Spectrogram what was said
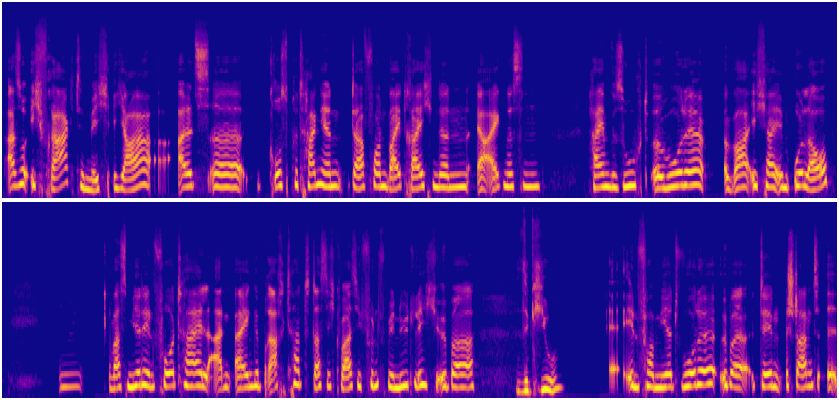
Also ich fragte mich, ja, als äh, Großbritannien da von weitreichenden Ereignissen heimgesucht äh, wurde, war ich ja im Urlaub, mh, was mir den Vorteil an, eingebracht hat, dass ich quasi fünfminütlich über The Q. informiert wurde über den Stand, äh,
